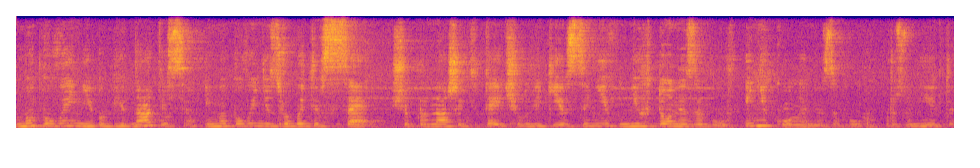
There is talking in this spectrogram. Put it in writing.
Ми повинні об'єднатися і ми повинні зробити все, щоб про наших дітей, чоловіків, синів ніхто не забув і ніколи не забув. Розумієте?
